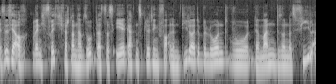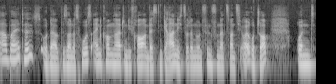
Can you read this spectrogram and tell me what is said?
es ist ja auch, wenn ich es richtig verstanden habe, so, dass das Ehegattensplitting vor allem die Leute belohnt, wo der Mann besonders viel arbeitet oder besonders hohes Einkommen hat und die Frau am besten gar nichts oder nur einen 520-Euro-Job und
